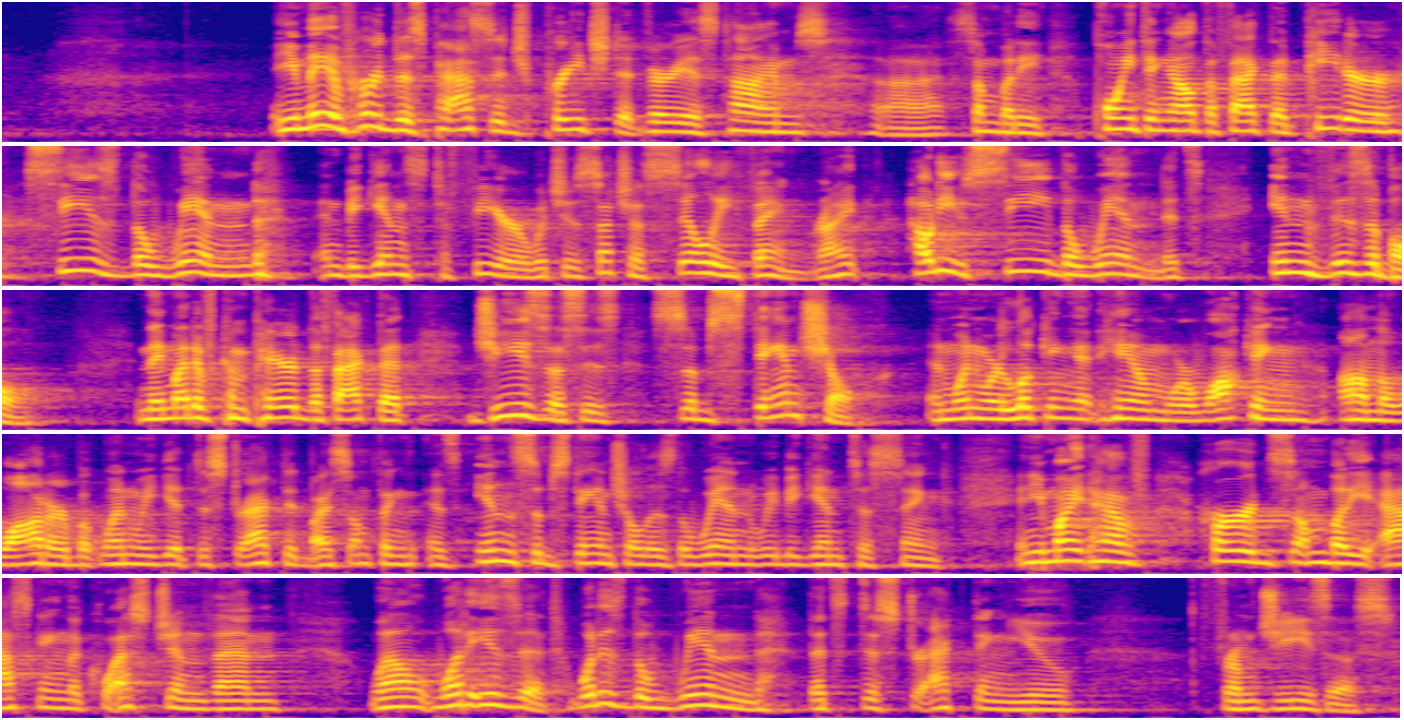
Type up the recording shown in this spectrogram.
You may have heard this passage preached at various times, uh, somebody pointing out the fact that Peter sees the wind and begins to fear, which is such a silly thing, right? How do you see the wind? It's invisible. And they might have compared the fact that Jesus is substantial. And when we're looking at him, we're walking on the water, but when we get distracted by something as insubstantial as the wind, we begin to sink. And you might have heard somebody asking the question then, well, what is it? What is the wind that's distracting you from Jesus?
